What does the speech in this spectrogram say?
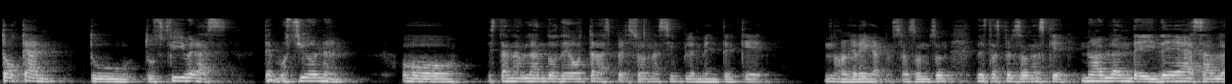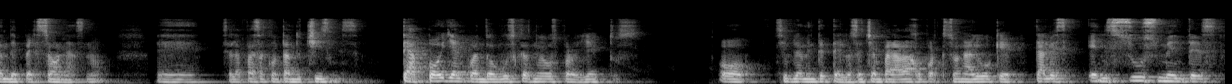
tocan tus fibras, te emocionan o están hablando de otras personas simplemente que no agregan, o sea, son, son de estas personas que no hablan de ideas, hablan de personas, ¿no? Eh, se la pasa contando chismes. Te apoyan cuando buscas nuevos proyectos. O simplemente te los echan para abajo porque son algo que tal vez en sus mentes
